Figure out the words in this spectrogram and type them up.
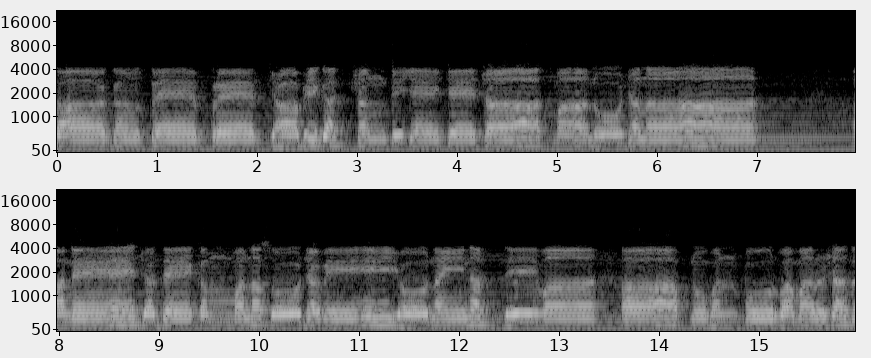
तागस्ते प्रेत्याभिगच्छन्ति ये के चात्मानो जना। अनेजदेकं मनसो जवीयो नैनद्देवा आप्नुवन् पूर्वमर्षत्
